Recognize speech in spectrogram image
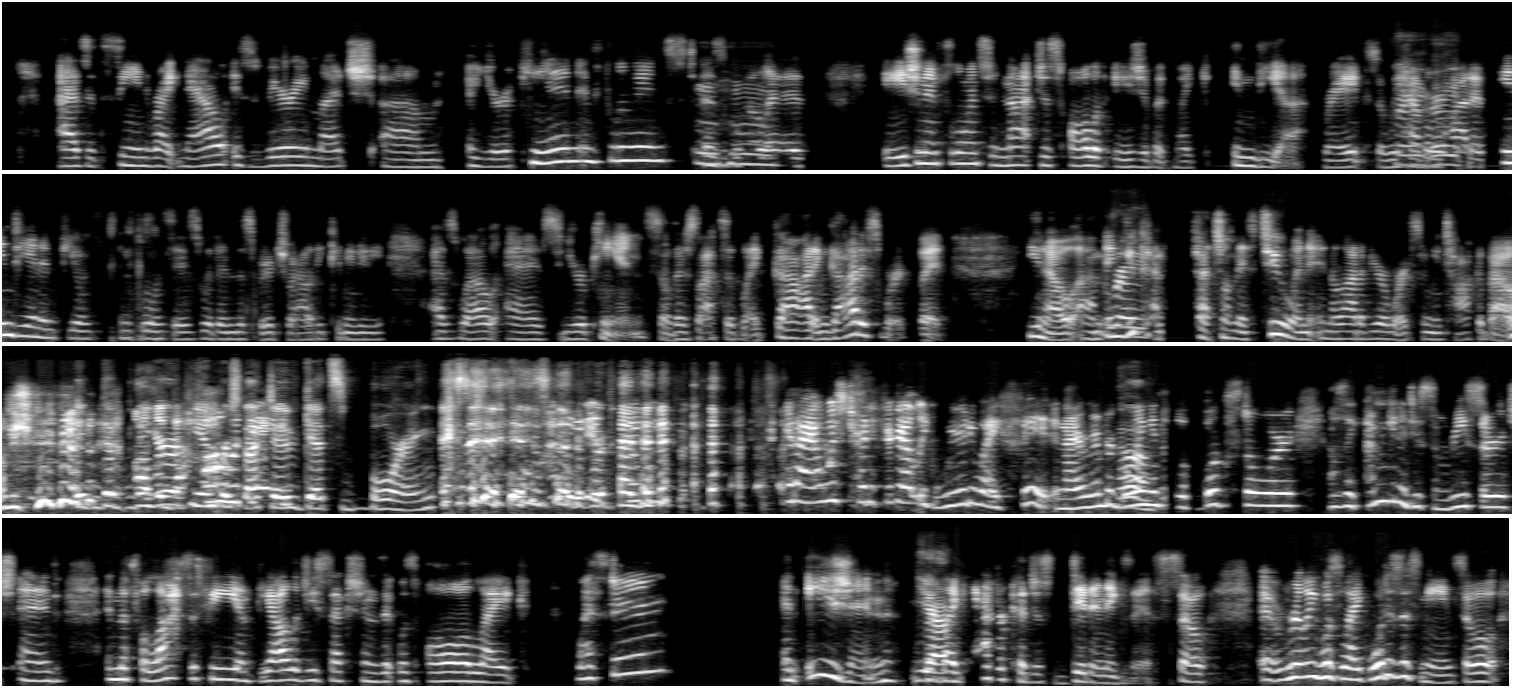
as it's seen right now is very much um, a European influenced mm-hmm. as well as Asian influence and not just all of Asia, but like India, right? So we right, have a right. lot of Indian influence, influences within the spirituality community as well as European. So there's lots of like God and goddess work, but you know, um, and right. you kind of touch on this too in, in a lot of your works when you talk about the, the European the perspective gets boring. and I always try to figure out like where do I fit? And I remember going oh. into a bookstore, I was like, I'm gonna do some research, and in the philosophy and theology sections, it was all like Western and Asian. Yeah. Like Africa just didn't exist. So it really was like, what does this mean? So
